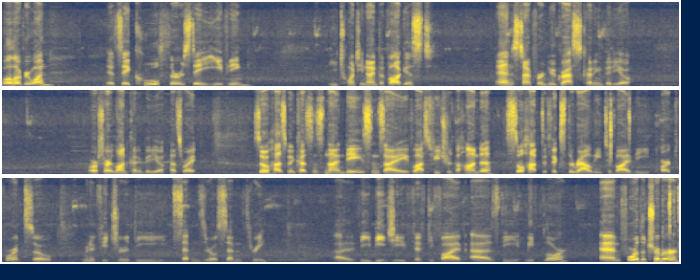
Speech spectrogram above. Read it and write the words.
Well everyone, it's a cool Thursday evening, the 29th of August, and it's time for a new grass cutting video. Or sorry, lawn cutting video, that's right. So has been cut since 9 days since I last featured the Honda. Still have to fix the Rally to buy the part for it, so I'm going to feature the 7073, uh, the BG55 as the leaf blower, and for the trimmer,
